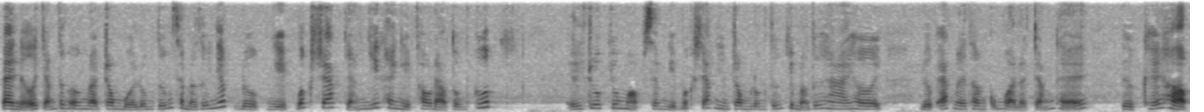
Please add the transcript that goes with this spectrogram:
Lại nữa, chẳng tương ưng là trong 10 luân tướng xem lần thứ nhất, được nghiệp bất sát, chẳng giết hay nghiệp thâu đạo tồn cướp. Ý trước chú mộc xem nghiệp bất sát nhưng trong luân tướng chim lần thứ hai hơi, được ác nơi thân cũng gọi là chẳng thể được khế hợp.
